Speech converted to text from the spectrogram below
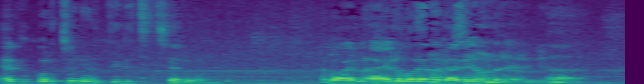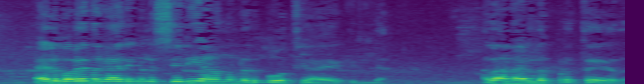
അയാൾക്ക് കുറച്ചുകൂടി ഒരു തിരിച്ചറിവുണ്ട് അപ്പോൾ അയാൾ അയാൾ പറയുന്ന കാര്യങ്ങൾ അയാൾ പറയുന്ന കാര്യങ്ങൾ ശരിയാണെന്നുള്ളൊരു ബോധ്യം അയാൾക്കില്ല അതാണ് അയാളുടെ പ്രത്യേകത.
